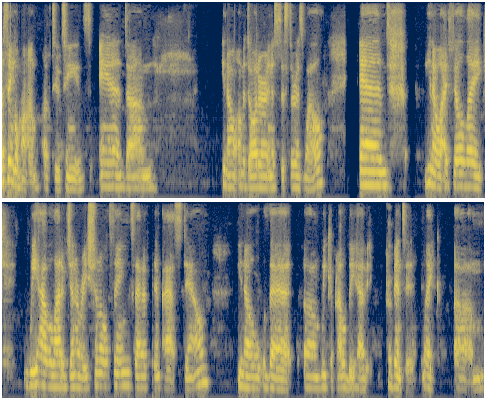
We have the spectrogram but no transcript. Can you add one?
a single mom of two teens. And, um, you know, I'm a daughter and a sister as well. And, you know, I feel like we have a lot of generational things that have been passed down, you know, that um, we could probably have prevented, like um,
